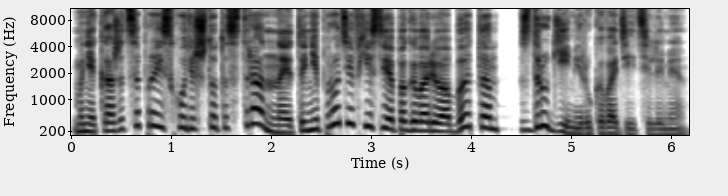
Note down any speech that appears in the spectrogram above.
мне кажется, происходит что-то странное. Ты не против, если я поговорю об этом с другими руководителями?»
